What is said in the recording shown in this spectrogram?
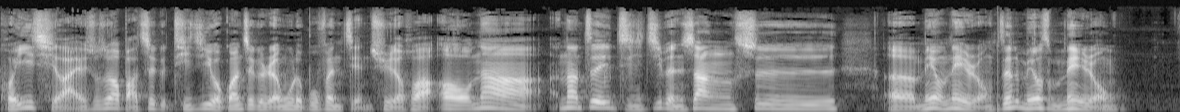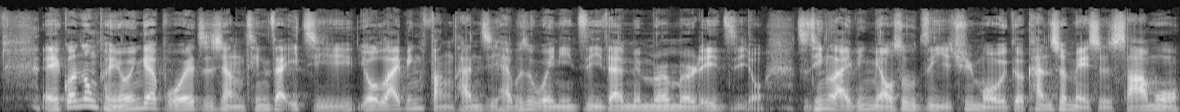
回忆起来，说说要把这个提及有关这个人物的部分剪去的话，哦，那那这一集基本上是呃没有内容，真的没有什么内容。哎，观众朋友应该不会只想听在一集有来宾访谈集，还不是维尼自己在 murmur 的一集哦，只听来宾描述自己去某一个堪称美食沙漠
